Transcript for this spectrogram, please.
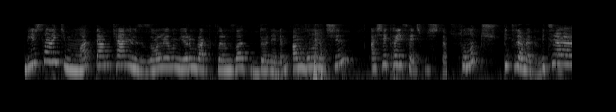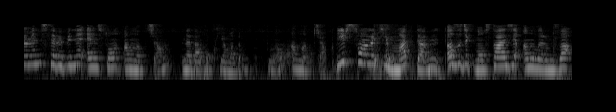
Bir sonraki maddem kendimizi zorlayalım. Yarım bıraktıklarımıza dönelim. Ben bunun için Aşeka'yı seçmiştim. Sonuç bitiremedim. Bitiremememin sebebini en son anlatacağım. Neden okuyamadım bunu anlatacağım. Bir sonraki maddem azıcık nostalji anılarımıza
